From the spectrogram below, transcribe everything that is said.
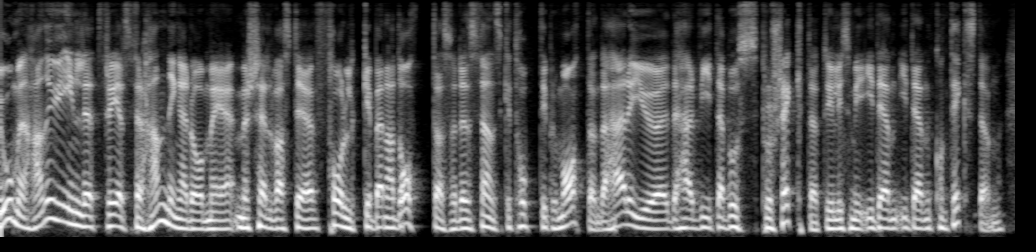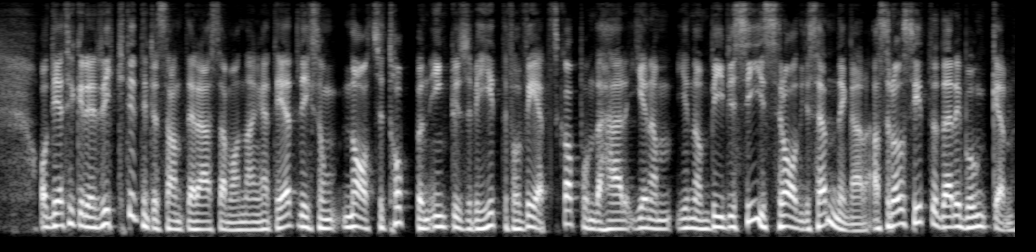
Jo, men han har ju inlett fredsförhandlingar då med, med självaste Folke Bernadotte, alltså den svenska toppdiplomaten. Det här är ju det här Vita buss-projektet, liksom i, den, i den kontexten. Och det jag tycker är riktigt intressant i det här sammanhanget är att liksom nazitoppen, inklusive Hitler, får vetskap om det här genom, genom BBCs radiosändningar. Alltså de sitter där i bunkern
